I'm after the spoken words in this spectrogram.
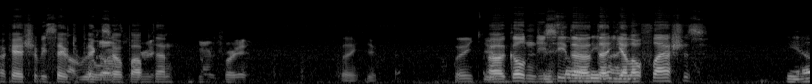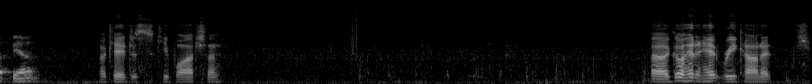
Okay, it should be safe Not to pick real Soap up accurate. then. Going for you. Thank you. Thank you. Uh, Golden, do you There's see someone the that behind. yellow flashes? Yep, yep. Okay, just keep watch then. Uh, go ahead and hit recon. it. It's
